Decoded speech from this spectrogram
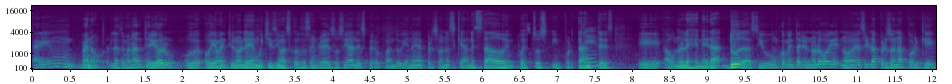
Hay un, bueno, la semana anterior, obviamente uno lee muchísimas cosas en redes sociales, pero cuando viene de personas que han estado en puestos importantes, eh, a uno le genera dudas. Si hubo un comentario, no lo voy, no voy a decir la persona porque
